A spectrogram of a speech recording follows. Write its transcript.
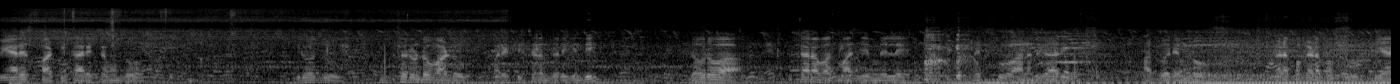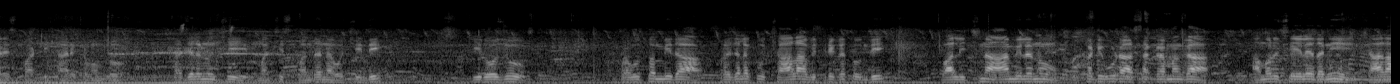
బీఆర్ఎస్ పార్టీ కార్యక్రమంలో ఈరోజు ముప్పై రెండో వార్డు పర్యటించడం జరిగింది. గౌరవ వికారాబాద్ మాజీ ఎమ్మెల్యే మెట్టు ఆనంద్ గారి ఆధ్వర్యంలో గడప గడపకు బీఆర్ఎస్ పార్టీ కార్యక్రమంలో ప్రజల నుంచి మంచి స్పందన వచ్చింది. ఈరోజు ప్రభుత్వం మీద ప్రజలకు చాలా వ్యతిరేకత ఉంది. వాళ్ళు ఇచ్చిన హామీలను ఒక్కటి కూడా సక్రమంగా అమలు చేయలేదని చాలా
